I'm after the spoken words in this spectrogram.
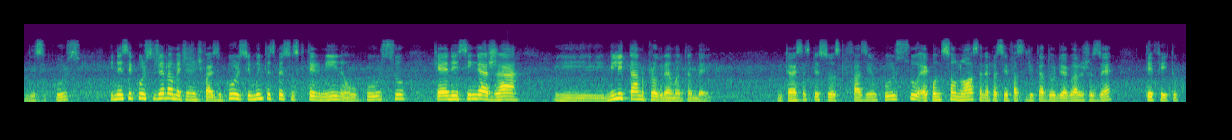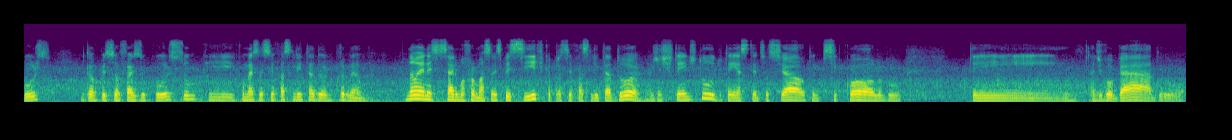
desse curso. E nesse curso, geralmente a gente faz o curso e muitas pessoas que terminam o curso querem se engajar e militar no programa também. Então essas pessoas que fazem o curso, é condição nossa, né, para ser facilitador de Agora José, ter feito o curso. Então a pessoa faz o curso e começa a ser facilitador do programa. Não é necessário uma formação específica para ser facilitador, a gente tem de tudo, tem assistente social, tem psicólogo, tem advogado,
